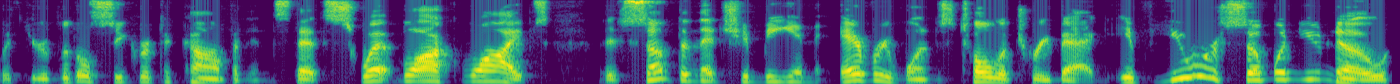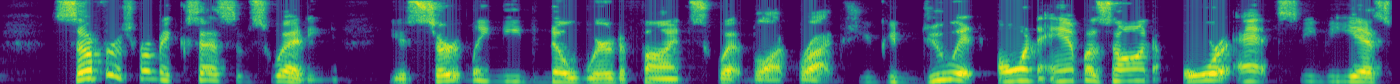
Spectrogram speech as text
with your little secret to confidence. That sweat block wipes is something that should be in everyone's toiletry bag. If you or someone you know suffers from excessive sweating, you certainly need to know where to find sweat block wipes. You can do it on Amazon or at CVS,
